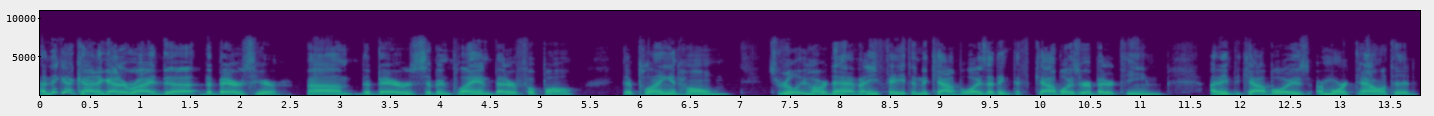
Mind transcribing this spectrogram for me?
I think I kind of got to ride the, the Bears here. Um, the Bears have been playing better football. They're playing at home. It's really hard to have any faith in the Cowboys. I think the Cowboys are a better team. I think the Cowboys are more talented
